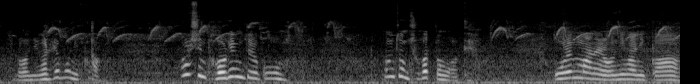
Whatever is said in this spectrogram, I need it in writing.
러닝을 해보니까 훨씬 덜 힘들고 엄청 좋았던 것 같아요. 오랜만에 러닝하니까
